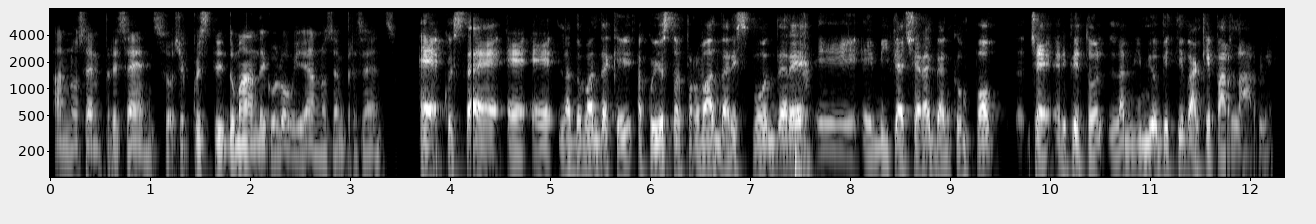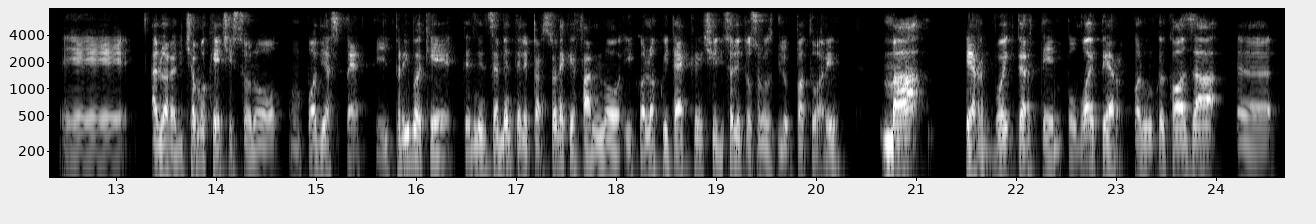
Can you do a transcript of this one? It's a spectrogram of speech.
hanno sempre senso? Cioè, queste domande, colloqui hanno sempre senso? Eh, questa è, è, è la domanda che, a cui io sto provando a rispondere e, e mi piacerebbe anche un po', cioè, ripeto, la, il mio obiettivo è anche parlarne. E, allora, diciamo che ci sono un po' di aspetti. Il primo è che tendenzialmente le persone che fanno i colloqui tecnici di solito sono sviluppatori, ma per vuoi per tempo, vuoi per qualunque cosa, eh,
